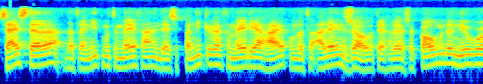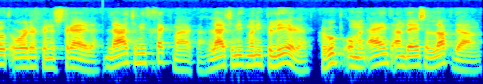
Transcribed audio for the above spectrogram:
Zij stellen dat wij niet moeten meegaan in deze paniekerige media-hype, omdat we alleen zo tegen deze komende New World Order kunnen strijden. Laat je niet gek maken, laat je niet manipuleren. Roep om een eind aan deze lockdown.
